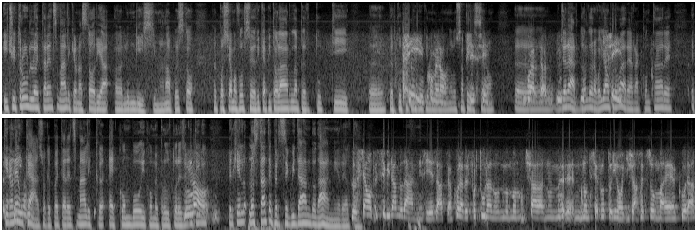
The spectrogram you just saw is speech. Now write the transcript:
i Citrullo e Terence Malick è una storia eh, lunghissima, no? Questo possiamo forse ricapitolarla per tutti, eh, per tutti Sì, quelli che non, no. non lo Sì, sapessero. Eh, Guarda, Gerardo, allora vogliamo sì. provare a raccontare eh, che non è un caso che poi Terence Malick è con voi come produttore esecutivo, No. perché lo, lo state perseguitando da anni in realtà. Lo stiamo perseguitando da anni, sì, esatto. Ancora per fortuna non, non- non- non eh, si è rotto di noi, diciamo, insomma, è ancora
